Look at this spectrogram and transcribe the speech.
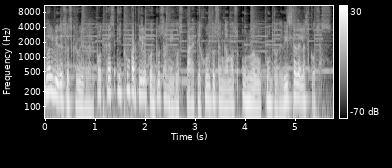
no olvides suscribirte al podcast y compartirlo con tus amigos para que juntos tengamos un nuevo punto de vista de las cosas.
